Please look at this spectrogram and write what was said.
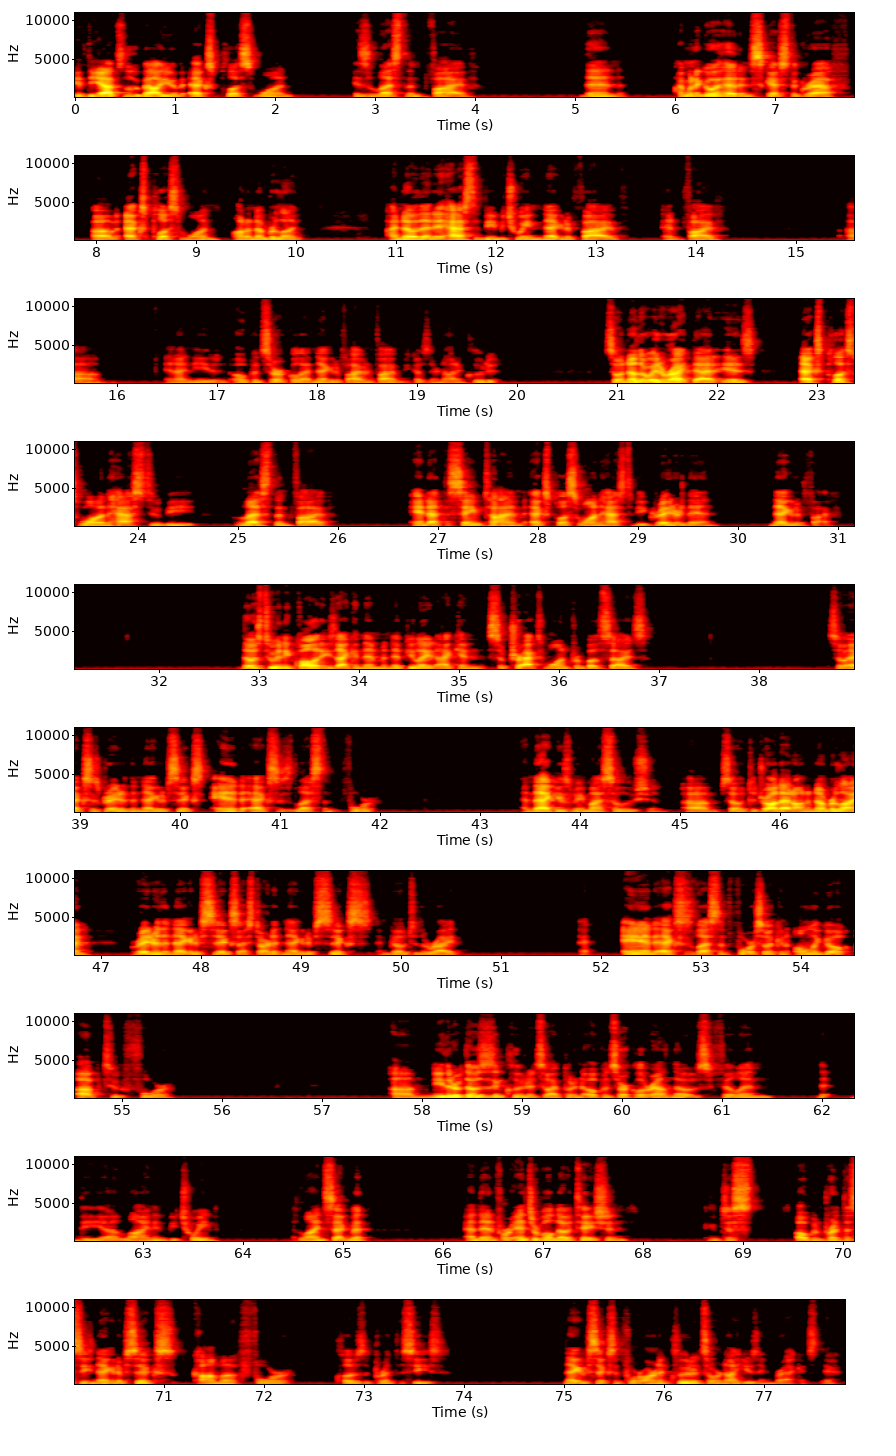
if the absolute value of x plus 1 is less than 5, then I'm going to go ahead and sketch the graph of x plus 1 on a number line. I know that it has to be between negative 5 and 5. Um, and I need an open circle at negative 5 and 5 because they're not included. So another way to write that is x plus 1 has to be less than 5, and at the same time, x plus 1 has to be greater than negative 5. Those two inequalities I can then manipulate. I can subtract 1 from both sides. So x is greater than negative 6 and x is less than 4. And that gives me my solution. Um, so to draw that on a number line, greater than negative 6, I start at negative 6 and go to the right. And x is less than 4, so it can only go up to 4. Um, neither of those is included, so I put an open circle around those, fill in the, the uh, line in between, the line segment. And then for interval notation, just open parentheses, negative 6, comma, 4, close the parentheses. Negative 6 and 4 aren't included, so we're not using brackets there.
